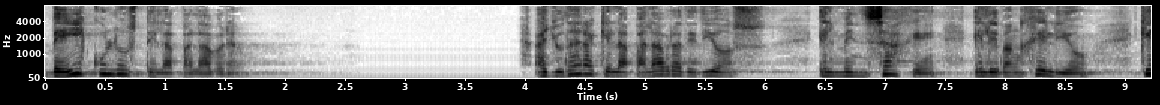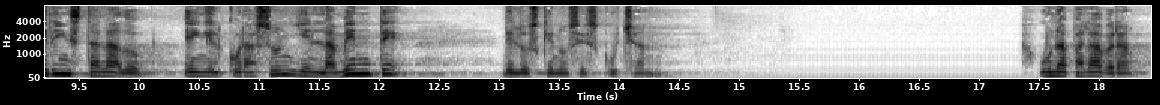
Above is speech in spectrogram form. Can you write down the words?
vehículos de la palabra. Ayudar a que la palabra de Dios, el mensaje, el Evangelio, quede instalado en el corazón y en la mente de los que nos escuchan. Una palabra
